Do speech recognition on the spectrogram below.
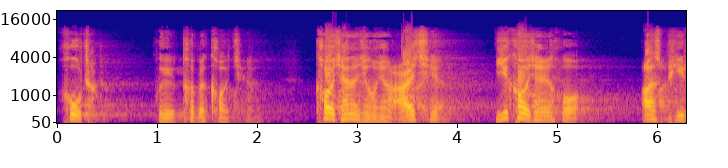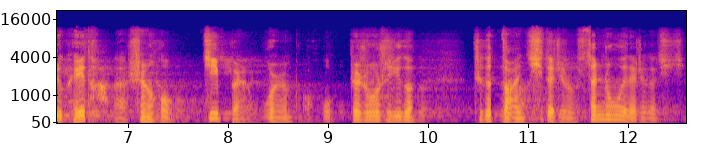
后场会特别靠前，靠前的情况下，而且一靠前以后，阿斯皮利奎塔的身后基本无人保护，这时候是一个。这个短期的这种三中卫的这个体系，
